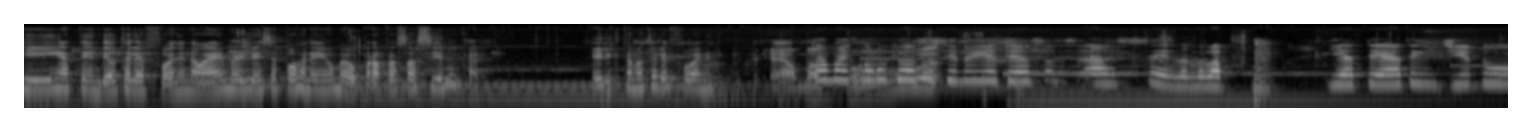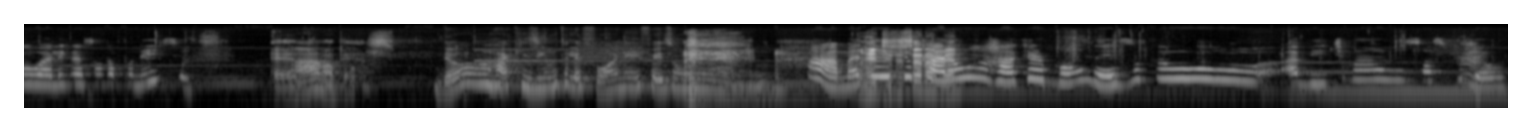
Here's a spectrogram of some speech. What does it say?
quem atendeu o telefone não é emergência porra nenhuma, é o próprio assassino, cara. Ele que tá no telefone. É uma Tá, mas como que o boa- assassino ia ter essa. a- ia ter atendido a ligação da polícia? É, Ah, tá, mas, tem pô. Deu um hackzinho no telefone e fez um. Ah, mas Um é redirecionamento. um hacker bom mesmo, que o a vítima só se fudeu.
